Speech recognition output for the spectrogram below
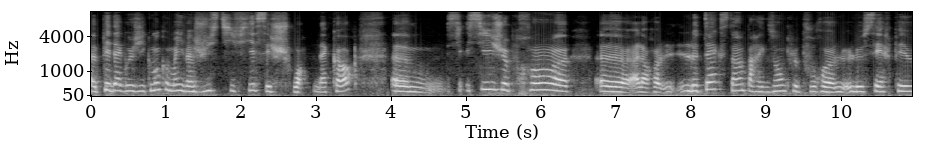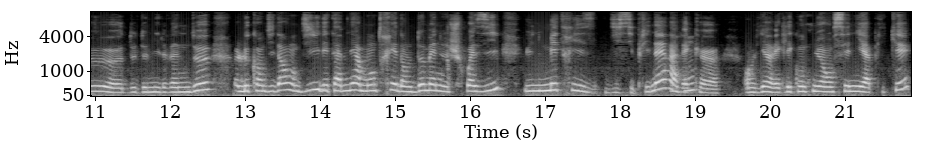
euh, pédagogiquement, comment il va justifier ses choix, d'accord? Euh, si, je prends... Euh, alors, le texte, hein, par exemple, pour le, CRPE de 2022, le candidat, on dit, il est amené à montrer dans le domaine choisi une maîtrise disciplinaire avec mhm en lien avec les contenus à enseigner appliqués,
